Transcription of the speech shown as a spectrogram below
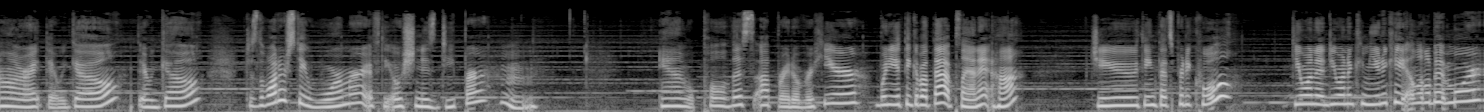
Alright, there we go. There we go. Does the water stay warmer if the ocean is deeper? Hmm. And we'll pull this up right over here. What do you think about that planet, huh? Do you think that's pretty cool? Do you want to do you want to communicate a little bit more?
